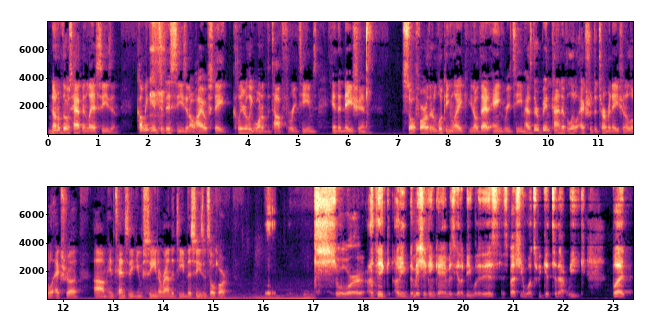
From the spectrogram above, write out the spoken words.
None of those happened last season. Coming into this season, Ohio State clearly one of the top three teams in the nation. So far, they're looking like you know that angry team. Has there been kind of a little extra determination, a little extra um, intensity you've seen around the team this season so far? Sure. I think, I mean, the Michigan game is going to be what it is, especially once we get to that week. But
